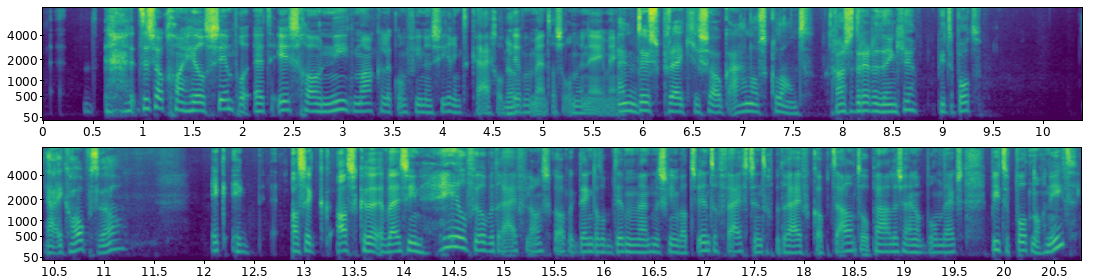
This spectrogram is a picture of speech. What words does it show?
het is ook gewoon heel simpel. Het is gewoon niet makkelijk om financiering te krijgen op dit moment als onderneming. En dus spreek je ze ook aan als klant. Gaan ze het redden, denk je, Pieter Pot? Ja, ik hoop het wel. Ik, ik, als ik, als ik, wij zien heel veel bedrijven langskomen. Ik denk dat op dit moment misschien wel 20, 25 bedrijven kapitaal aan het ophalen zijn op Bondex. Pieter Pot nog niet.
